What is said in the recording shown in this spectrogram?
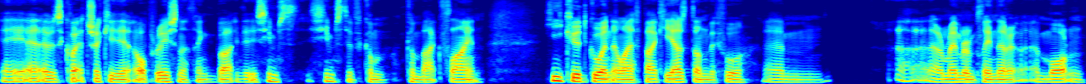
it was quite a tricky operation, I think, but he seems seems to have come come back flying he could go into left back. He has done before. Um, I remember him playing there at, Morton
